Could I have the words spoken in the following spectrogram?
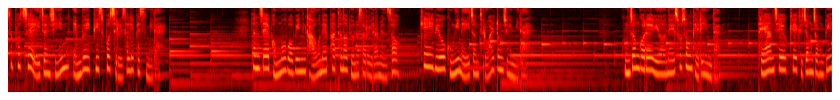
스포츠 에이전시인 MVP 스포츠를 설립했습니다. 현재 법무법인 가온의 파트너 변호사로 일하면서 KBO 공인 에이전트로 활동 중입니다. 공정거래위원회 소송 대리인단, 대한체육회 규정정비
